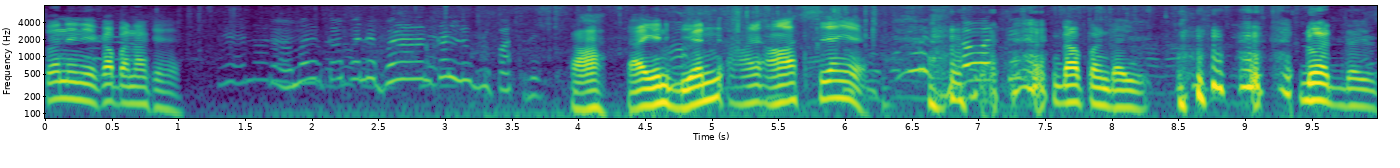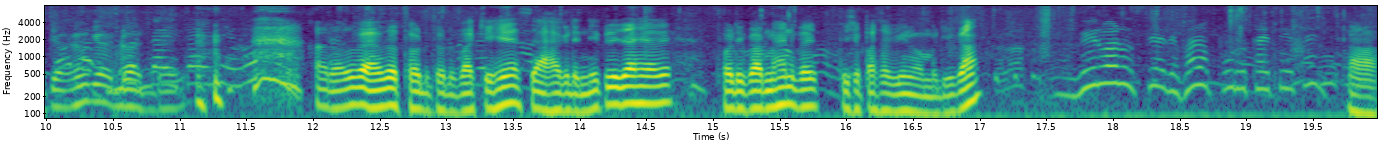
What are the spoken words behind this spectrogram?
સોની ની કાપા નાખે છે. પાથરે હા હા એની બેન હાથ આ છે અહીંયા. ડાપણ ડાયું. દોઢ ડાયું કહેવાય શું કહેવાય દોઢ ડાયું. અરે હવે એમ તો થોડું થોડું બાકી છે. સા આગળ નીકળી જાય હવે. થોડીક વારમાં હે ને ભાઈ પછી પાછા વીણવા મળ્યું કાં? વીરવાનું છે ભરા પૂરું થાય તે હા.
